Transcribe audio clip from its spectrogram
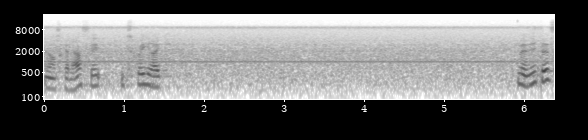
Et dans ce cas-là, c'est x fois y. Vas-y, teste.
